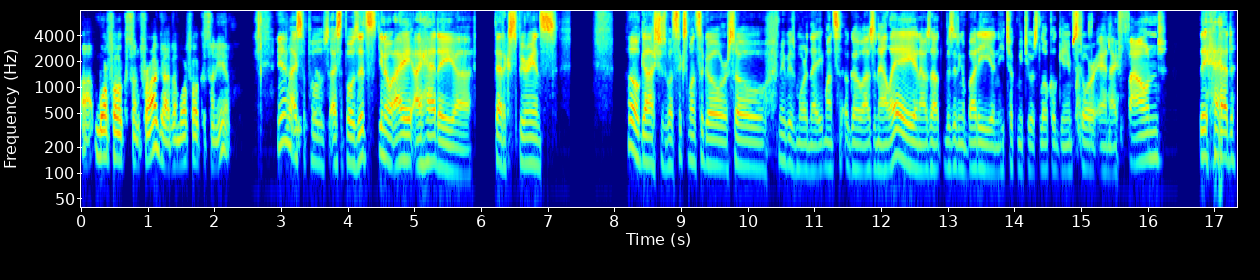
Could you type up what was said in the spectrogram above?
uh, more focus on Frog God, but more focus on you yeah, I suppose I suppose it's you know I I had a uh, that experience. Oh gosh, it was about six months ago or so. Maybe it was more than that. Eight months ago, I was in LA and I was out visiting a buddy, and he took me to his local game store, and I found they had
